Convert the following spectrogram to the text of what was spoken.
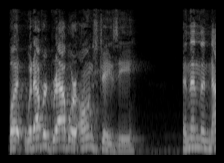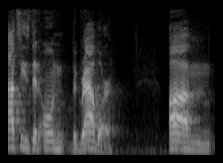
But whatever Grabler owns Jay Z, and then the Nazis that own the Grabler, um,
